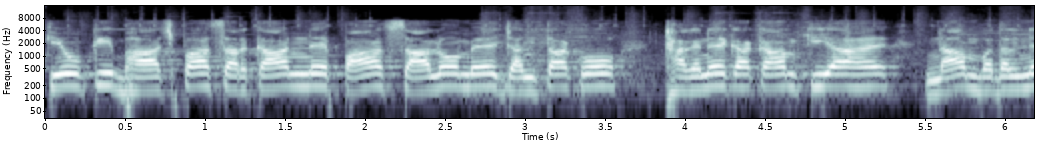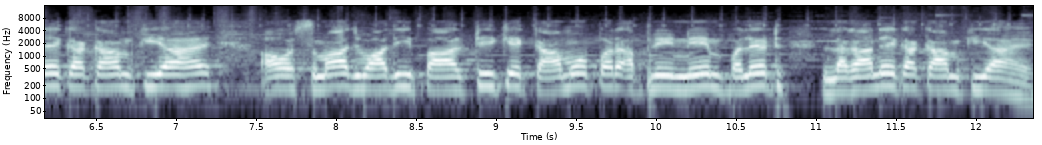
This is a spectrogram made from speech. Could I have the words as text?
क्योंकि भाजपा सरकार ने पाँच सालों में जनता को ठगने का काम किया है, नाम बदलने का काम किया है और समाजवादी पार्टी के कामों पर अपनी नेम प्लेट लगाने का काम किया है।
